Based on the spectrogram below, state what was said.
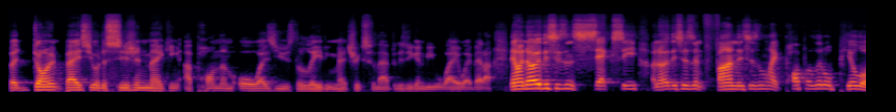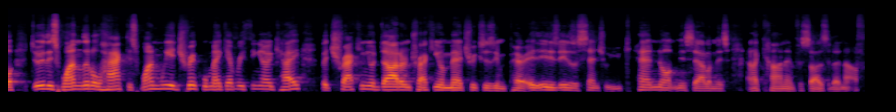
but don't base your decision making upon them. Always use the leading metrics for that because you're going to be way, way better. Now, I know this isn't sexy. I know this isn't fun. This isn't like pop a little pill or do this one little hack. This one weird trick will make everything okay. But tracking your data and tracking your metrics is imperative. It is, essential. You cannot miss out on this. And I can't emphasize it enough.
